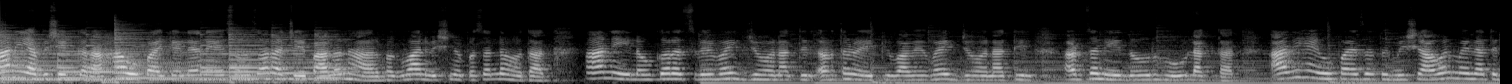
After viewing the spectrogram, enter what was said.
आणि अभिषेक करा. हा उपाय केल्याने संसाराचे पालनहार भगवान विष्णू प्रसन्न होतात आणि लवकरच वैवाहिक जीवनातील अडथळे किंवा वैवाहिक जीवनातील अडचणी दूर होऊ लागतात. आणि हे उपाय जर तुम्ही श्रावण महिन्यातील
